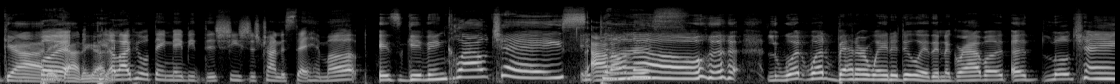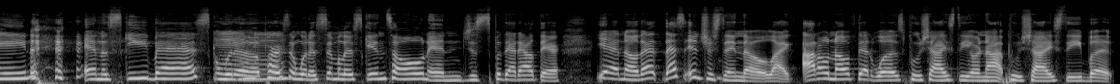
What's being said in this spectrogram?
Got but it. Got it. Got a it. lot of people think maybe this, she's just trying to set him up. It's giving clout chase. It I don't know. what what better way to do it than to grab a, a little chain and a ski mask with a mm-hmm. person with a similar skin tone and just put that out there. Yeah, no, that that's interesting though. Like I don't know if that was Pooh Shiesty or not Pooh Shiesty, but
